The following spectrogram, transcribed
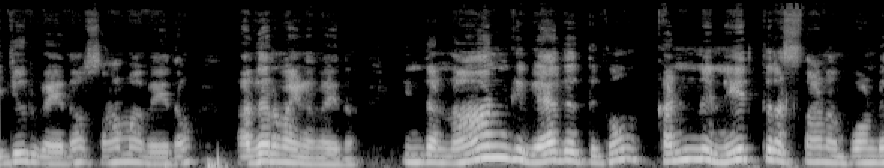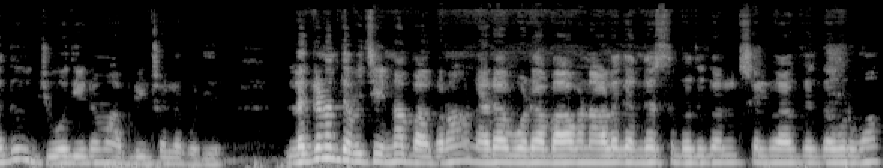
எஜுர் வேதம் சாம வேதம் அதர்வயன வேதம். இந்த நான்கு வேதத்துக்கும் கண்ணு நேத்திரஸ்தானம் போன்றது ஜோதிடம் அப்படின்னு சொல்லக்கூடியது. லக்னத்தை வச்சு என்ன பார்க்குறோம் நடவோட பாவன பாவனை அழகு அந்தஸ்து பதுகள் செல்வாக்கு கௌரவம்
